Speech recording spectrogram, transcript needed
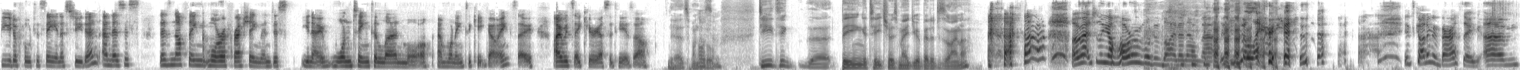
beautiful to see in a student. And there's just there's nothing more refreshing than just you know wanting to learn more and wanting to keep going. So I would say curiosity as well. yeah, it's wonderful. Awesome. Do you think that being a teacher has made you a better designer? I'm actually a horrible designer now, Matt. This is hilarious. it's kind of embarrassing. Um,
